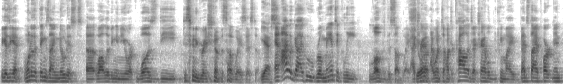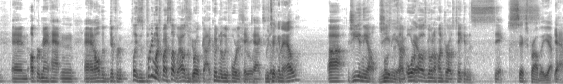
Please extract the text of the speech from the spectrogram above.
because again, one of the things I noticed uh, while living in New York was the disintegration of the subway system. Yes. And I'm a guy who romantically loved the subway. I, Sure. tra- I went to Hunter College. I traveled between my Bed-Stuy apartment and Upper Manhattan and all the different places, pretty much by subway. I was a broke guy. I couldn't really afford to take taxis. You taking an. L? Uh, G and the L G most and of the the L, time. Or if. I was going to Hunter, I was taking the six. Six, probably, yeah. Yeah.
